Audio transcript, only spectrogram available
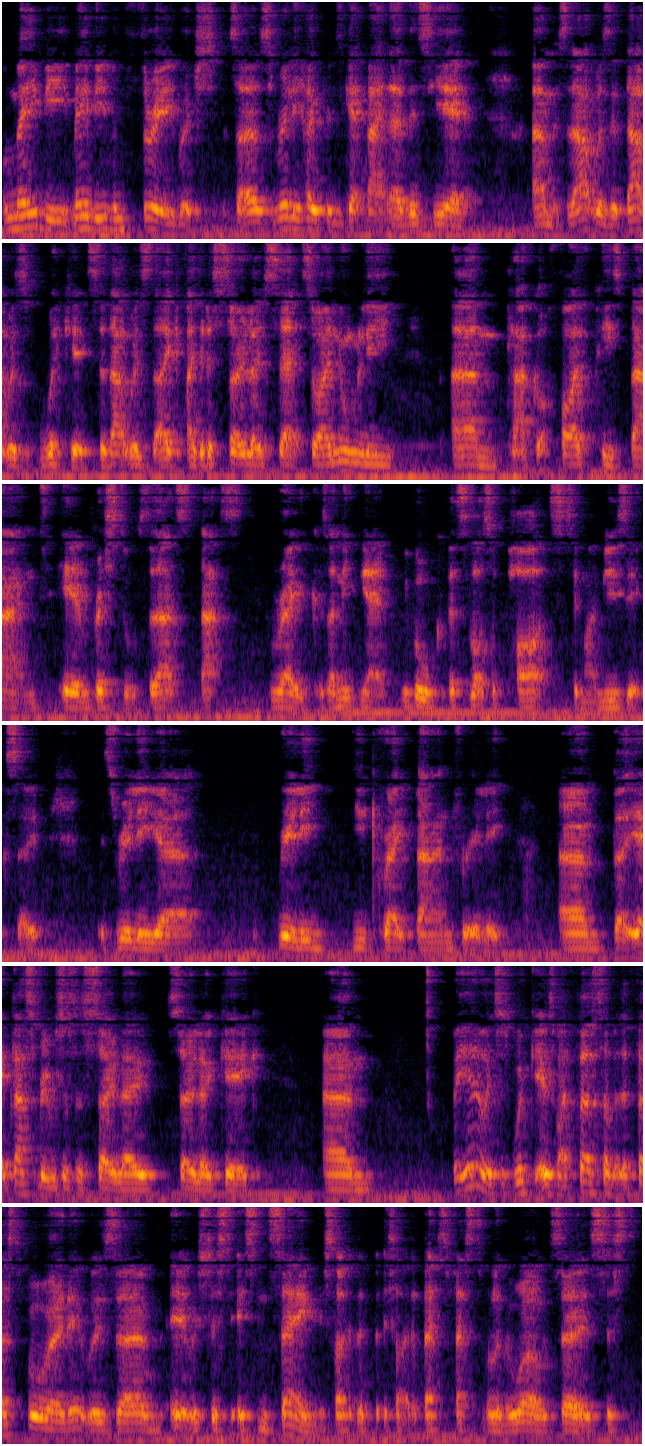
or maybe maybe even three. Which so I was really hoping to get back there this year. Um, so that was it. that was wicked. So that was like I did a solo set. So I normally um, I've got a five piece band here in Bristol. So that's that's great because I need yeah we've all there's lots of parts to my music. So it's really uh, really great band really. Um, but yeah, Glastonbury was just a solo solo gig. Um, but yeah, it was just wicked. It was my first time at the festival, and it was um, it was just it's insane. It's like the, it's like the best festival in the world. So it's just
